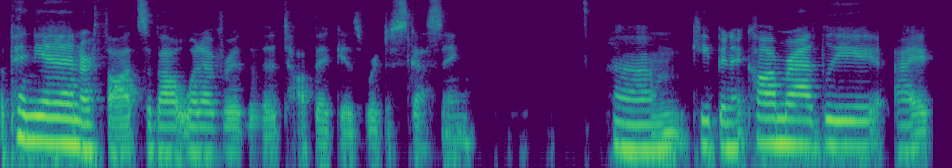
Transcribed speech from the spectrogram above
opinion or thoughts about whatever the topic is we're discussing um, keeping it comradely. I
